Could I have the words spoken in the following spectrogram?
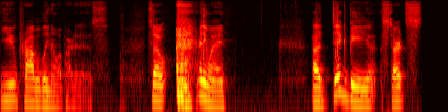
you probably know what part it is. So, anyway, uh, Digby starts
